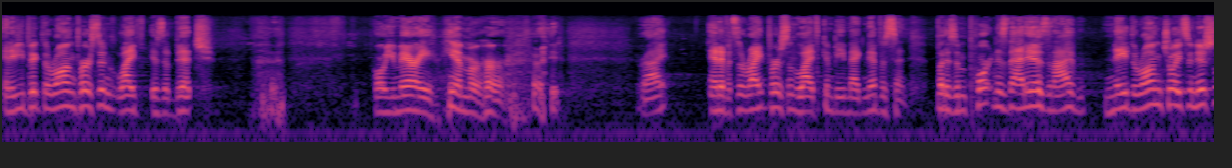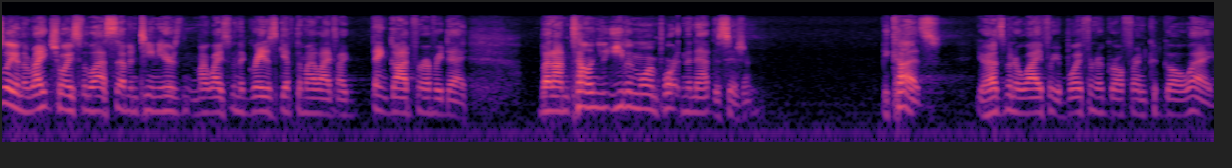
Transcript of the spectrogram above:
And if you pick the wrong person, life is a bitch. or you marry him or her, right? Right? And if it's the right person, life can be magnificent. But as important as that is, and I've made the wrong choice initially and the right choice for the last 17 years, my wife's been the greatest gift of my life. I thank God for every day. But I'm telling you, even more important than that decision. Because your husband or wife or your boyfriend or girlfriend could go away.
